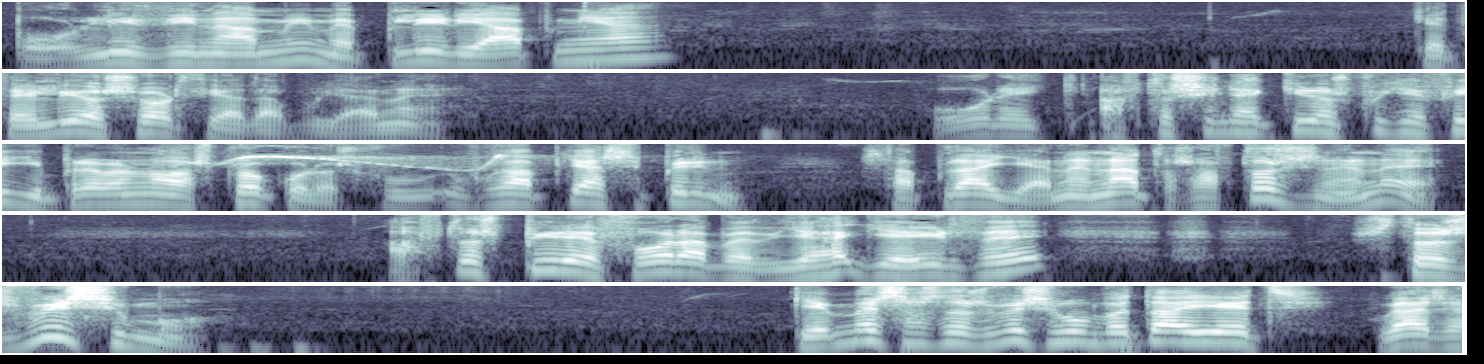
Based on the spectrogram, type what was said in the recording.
Πολύ δύναμη, με πλήρη άπνοια και τελείως όρθια τα πουλιά, ναι. Ωραία, αυτός είναι εκείνος που είχε φύγει. Πρέπει να είναι ο Αστρόκολο που, που είχα πιάσει πριν στα πλάγια. Ναι, νάτος, αυτός είναι, ναι. Αυτός πήρε φόρα, παιδιά, και ήρθε στο σβήσιμο. Και μέσα στο σβήσιμο πετάει έτσι. Βγάζει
